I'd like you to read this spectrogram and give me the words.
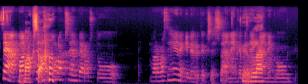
Sehän maksaa. tulokseen perustuu varmasti heidänkin yrityksessään, eikä Kyllä. mitenkään niin kuin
